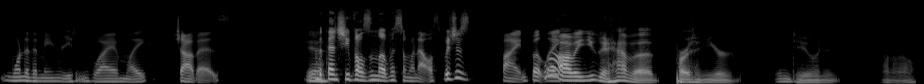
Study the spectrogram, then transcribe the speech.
one of the main reasons why I'm like Chavez. Yeah. But then she falls in love with someone else, which is fine. But like well, like, I mean, you can have a person you're into, and I don't know,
